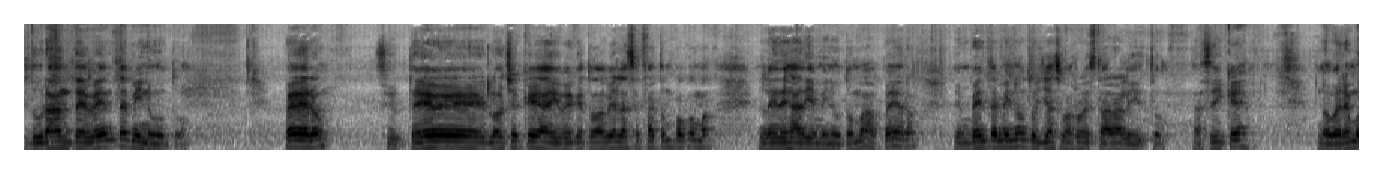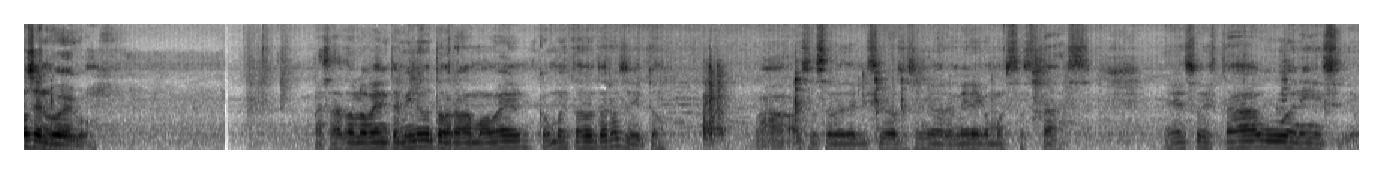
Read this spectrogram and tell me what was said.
durante 20 minutos. Pero si usted lo chequea y ve que todavía le hace falta un poco más, le deja 10 minutos más. Pero en 20 minutos ya su arroz estará listo. Así que nos veremos en luego. Pasados los 20 minutos, ahora vamos a ver cómo está nuestro arrocito. Wow, eso se ve delicioso, señores. Miren cómo esto está. Eso está buenísimo.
